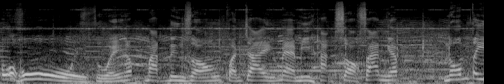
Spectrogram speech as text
โอ้โหสวยครับหมัดหนึ่งสองขวัญใจแม่มีหักศอกสั้นครับโน้มตี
